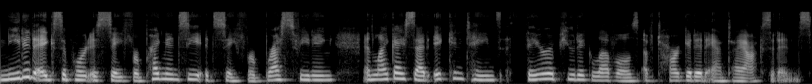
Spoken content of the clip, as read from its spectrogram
Needed egg support is safe for pregnancy, it's safe for breastfeeding, and like I said, it contains therapeutic levels of targeted antioxidants.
